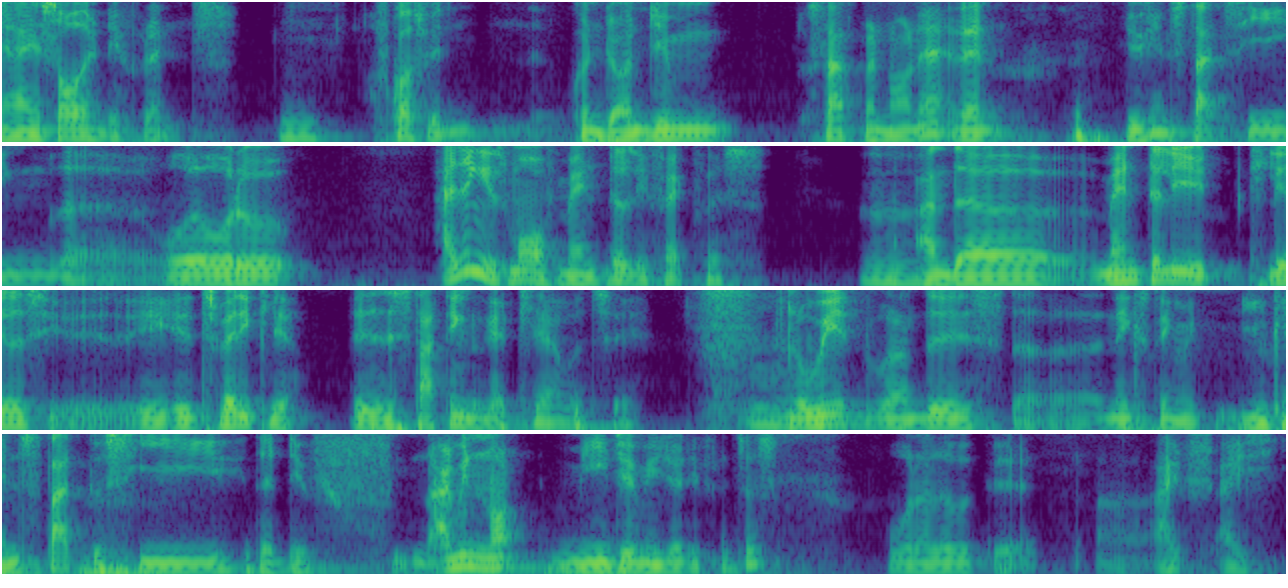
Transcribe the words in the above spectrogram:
and i saw a difference of course with கொஞ்சம் gym start பண்ணோன்னே then you can start seeing the ஒரு- ஒரு I think it's more of mental effect first. And the mentally it clears you. it- It's very clear. It's starting to get clear, I would say. The weight வந்து is the next thing you can start to see the diff. I mean, not major major differences. ஓரளவுக்கு uh, I I see.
